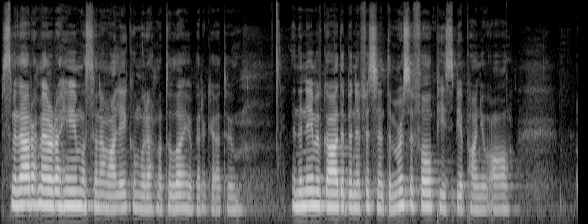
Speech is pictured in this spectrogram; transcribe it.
Bismillah ar-Rahman ar-Rahim, wassalamu alaikum wa rahmatullahi wa barakatuh. In the name of God, the Beneficent, the Merciful, peace be upon you all.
